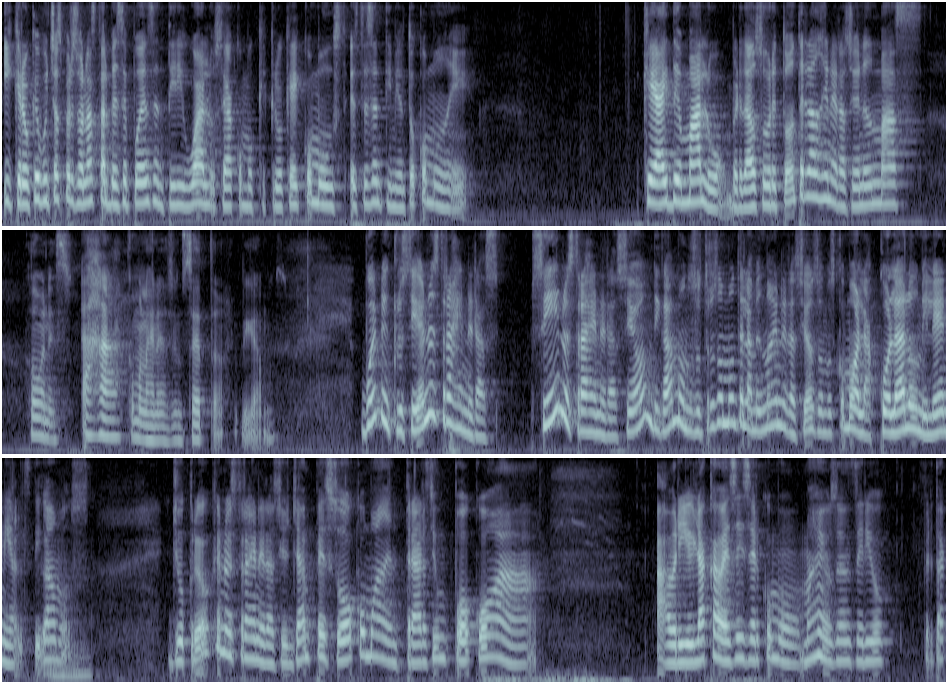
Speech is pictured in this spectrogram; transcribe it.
y creo que muchas personas tal vez se pueden sentir igual, o sea, como que creo que hay como este sentimiento como de... ¿Qué hay de malo, verdad? Sobre todo entre las generaciones más... Jóvenes. Ajá. Como la generación Z, digamos. Bueno, inclusive nuestra generación... Sí, nuestra generación, digamos, nosotros somos de la misma generación, somos como la cola de los millennials, digamos yo creo que nuestra generación ya empezó como a adentrarse un poco a, abrir la cabeza y ser como, más o sea, en serio, ¿verdad?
